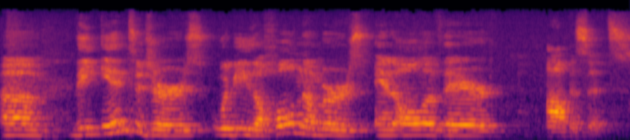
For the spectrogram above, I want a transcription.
Um, the integers would be the whole numbers and all of their opposites.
